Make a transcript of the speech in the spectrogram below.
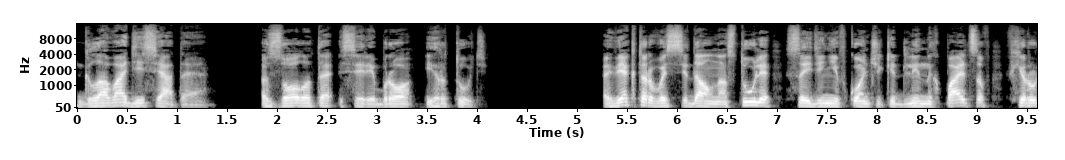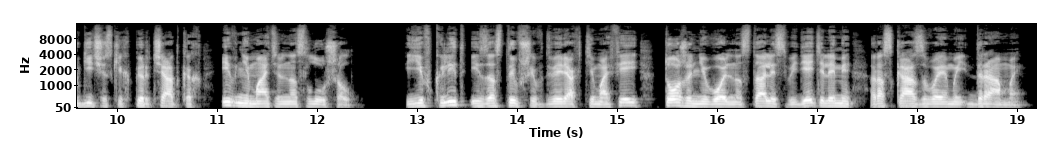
Глава десятая. Золото, серебро и ртуть. Вектор восседал на стуле, соединив кончики длинных пальцев в хирургических перчатках и внимательно слушал. Евклид и застывший в дверях Тимофей тоже невольно стали свидетелями рассказываемой драмы.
